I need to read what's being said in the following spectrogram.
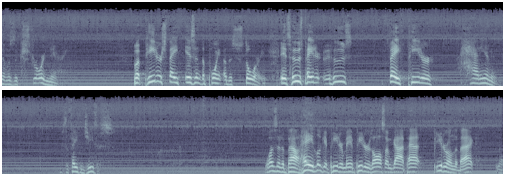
that was extraordinary. But Peter's faith isn't the point of the story. It's whose, Peter, whose faith Peter had in him. The faith of Jesus. It wasn't about, hey, look at Peter, man. Peter's awesome guy. Pat Peter on the back. No.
